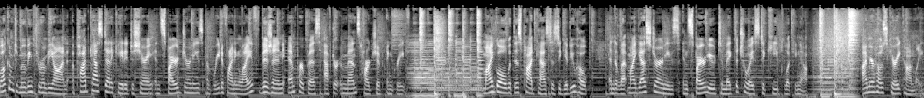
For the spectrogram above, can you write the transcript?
Welcome to Moving Through and Beyond, a podcast dedicated to sharing inspired journeys of redefining life, vision, and purpose after immense hardship and grief. My goal with this podcast is to give you hope and to let my guest journeys inspire you to make the choice to keep looking up. I'm your host, Carrie Conley.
